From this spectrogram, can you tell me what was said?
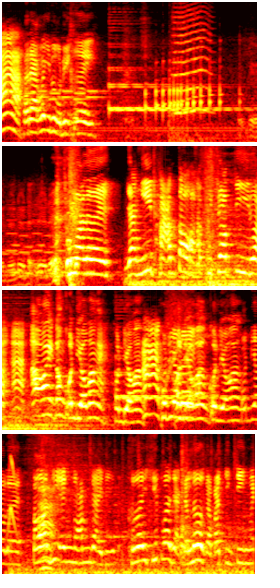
อ่าแสดงว่าอีหลูนี่เคย ชัวร์เลย อย่างนี้ถามต่อครับคุณชอบจี้ด้วยอะเอาไม่ต้องคนเดียวมั้งไง คนเดียวมั้งอะคนเดียวคนเลเดียยวมั้งคนเดียวมั้งคนเดียวเลย ตอนที่เองงอนใหญ่ดี เคยคิดว่าอยากจะเลิกกับมันจริงๆไหม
